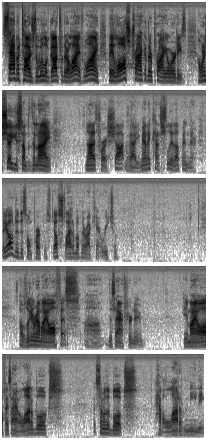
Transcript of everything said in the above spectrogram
Sabotaged the will of God for their life. Why? They lost track of their priorities. I want to show you something tonight. Not for a shock value. Man, they kind of slid up in there. Do y'all do this on purpose? Y'all slide them up there? I can't reach them. I was looking around my office uh, this afternoon. In my office, I have a lot of books, but some of the books have a lot of meaning.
